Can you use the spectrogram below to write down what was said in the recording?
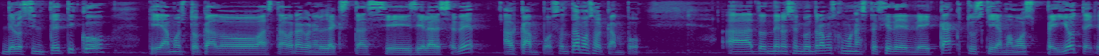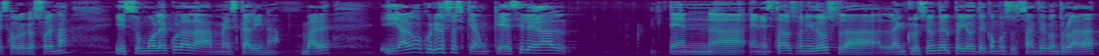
de lo sintético que ya hemos tocado hasta ahora con el éxtasis y el LSD al campo. Saltamos al campo. Donde nos encontramos como una especie de, cactus que llamamos peyote, que seguro que suena, y su molécula la mescalina, ¿vale? Y algo curioso es que aunque es ilegal Ah, en, Estados Unidos la, inclusión del peyote como sustancia controlada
